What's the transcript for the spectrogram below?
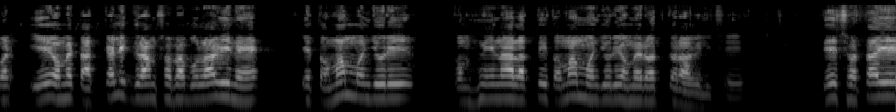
પણ એ અમે તાત્કાલિક ગ્રામ સભા બોલાવીને એ તમામ મંજૂરી કંપનીના લગતી તમામ મંજૂરી અમે રદ કરાવેલી છે. તે છતાંય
